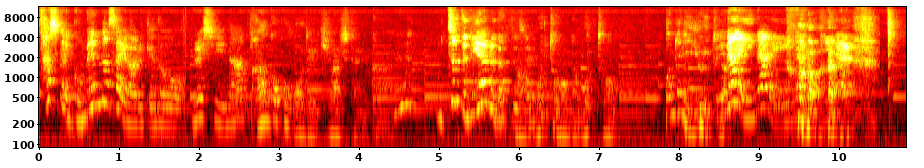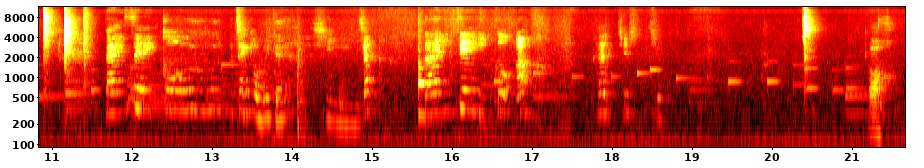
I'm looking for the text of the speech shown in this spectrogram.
確かにごめんなさいはあるけど嬉しいなと。韓国語で来ましたね。か、うん、ちょっとリアルだったじゃん。もっともっと本当にいるいないいないいない。いない。大成功。チャギも見て。しーじゃ大成功。あっチュッチュッ啊、哦。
